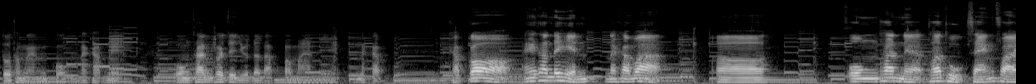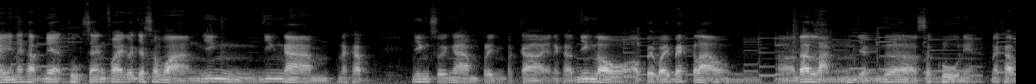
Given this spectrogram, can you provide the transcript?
โต๊ะทำงานของผมนะครับเนี่ยองค์ท่านก็จะอยู่ระดับประมาณนี้นะครับครับก็ให้ท่านได้เห็นนะครับว่าองค์ท่านเนี่ยถ้าถูกแสงไฟนะครับเนี่ยถูกแสงไฟก็จะสว่างยิ่งยิ่งงามนะครับยิ่งสวยงามเปล่งประกายนะครับ ยิ่งเราเอาไปไว้แบ็กกราวด์ด้านหลังอย่างเมื่อสักครู่เนี่ยนะครับ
